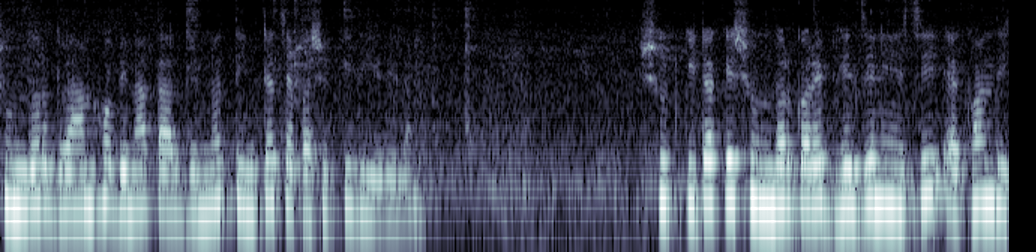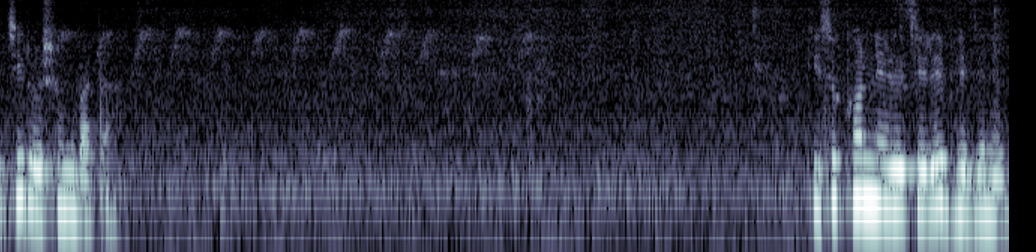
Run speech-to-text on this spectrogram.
সুন্দর গ্রান হবে না, তার জন্য তিনটা চেপা শুটকি দিয়ে দিলাম। শুটকিটাকে সুন্দর করে ভেজে নিয়েছি। এখন দিচ্ছি রসুন বাটা। কিছুক্ষণ নেড়ে চেড়ে ভেজে নেব।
